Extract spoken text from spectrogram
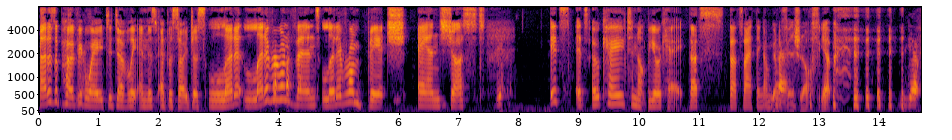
that is a perfect yes. way to definitely end this episode. Just let it let everyone vent, let everyone bitch, and just yeah. it's it's okay to not be okay. That's that's I think I'm gonna yeah. finish it off. Yep. yep.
